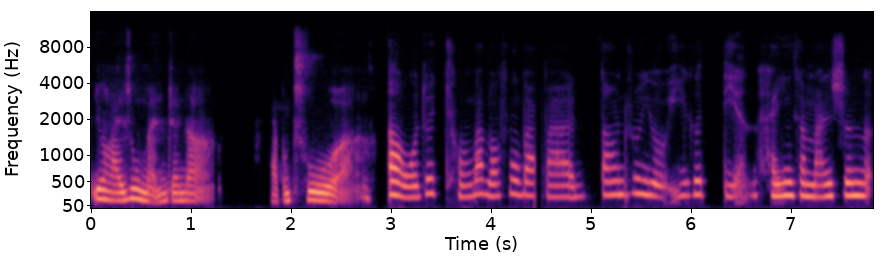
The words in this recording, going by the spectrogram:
用来入门真的还不错。哦，我对《穷爸爸富爸爸》当中有一个点还印象蛮深的。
